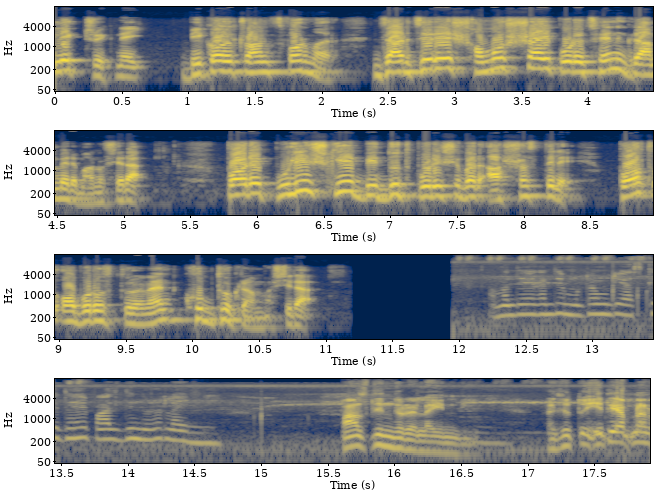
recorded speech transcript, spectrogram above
ইলেকট্রিক নেই। বিকল ট্রান্সফরমার, যার জেরে সমস্যায় পড়েছেন গ্রামের মানুষেরা। পরে পুলিশ গিয়ে বিদ্যুৎ পরিষেবার আশ্বাস দিলে পথ অবরোধ তুলে নেন ক্ষুব্ধ গ্রামবাসীরা। আমাদের এখান থেকে মোটামুটি আজকে থেকে পাঁচ দিন ধরে লাইন নেই। পাঁচ দিন ধরে লাইন নেই। আচ্ছা তো এতে আপনার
